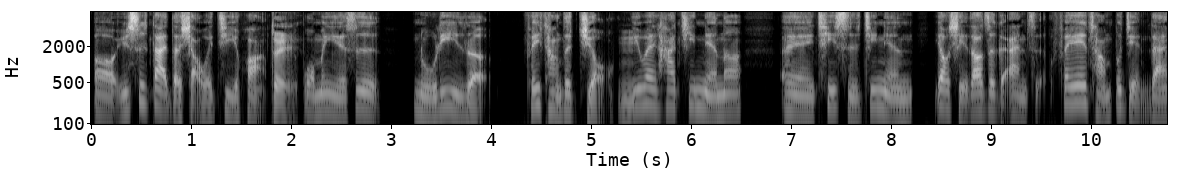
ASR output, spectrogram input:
呃云世代的小微计划，对，我们也是努力了非常的久，嗯、因为他今年呢。哎，其实今年要写到这个案子非常不简单，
